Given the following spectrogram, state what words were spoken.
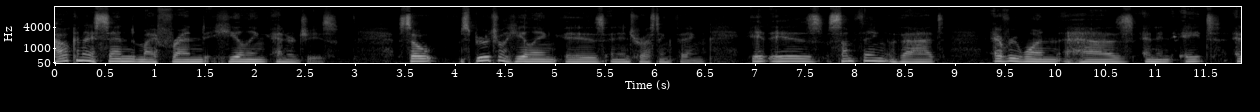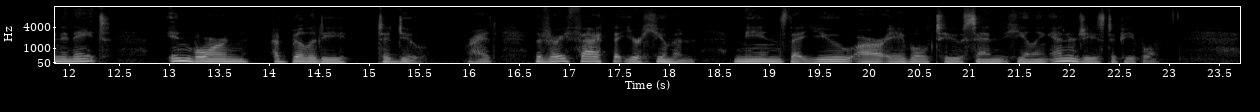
how can I send my friend healing energies? So, spiritual healing is an interesting thing. It is something that everyone has an innate, an innate, inborn ability to do, right? The very fact that you're human means that you are able to send healing energies to people.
